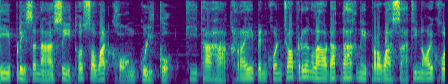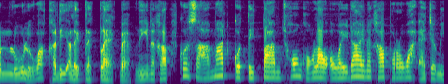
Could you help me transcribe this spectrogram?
ดีปริศนาสี่ทศวรรษของกุลิโก ที่ถ้าหากใครเป็นคนชอบเรื่องราวดักๆ ในประวัติศาสตร์ที่น้อยคนรู้หรือว่าคดีอะไรแปลกๆ แบบนี้นะครับ ก็สามารถกดติดตามช่องของเราเอาไว้ได้นะครับ เพราะว่าแอดจะมี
